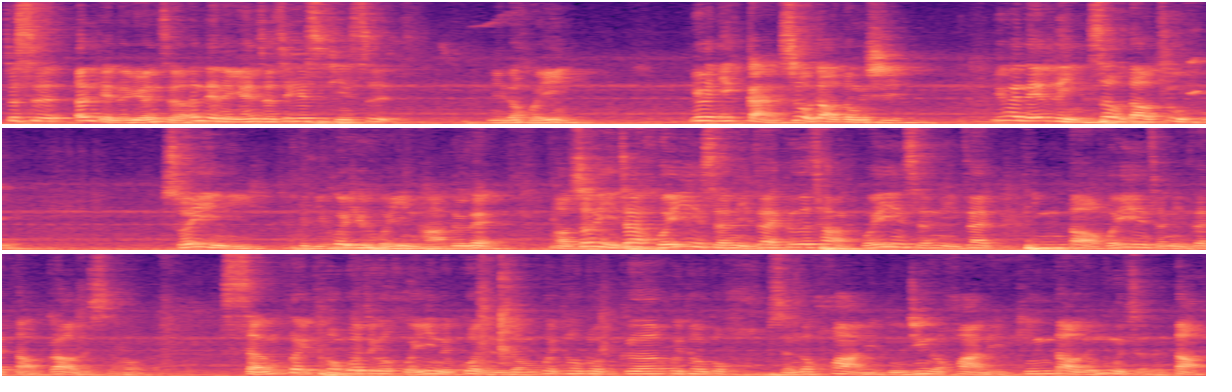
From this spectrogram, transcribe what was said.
这是恩典的原则，恩典的原则，这些事情是你的回应，因为你感受到东西，因为你领受到祝福，所以你你会去回应他，对不对？好，所以你在回应神，你在歌唱，回应神，你在听到，回应神，你在祷告的时候，神会透过这个回应的过程中，会透过歌，会透过神的话，你读经的话，你听到的牧者的道，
